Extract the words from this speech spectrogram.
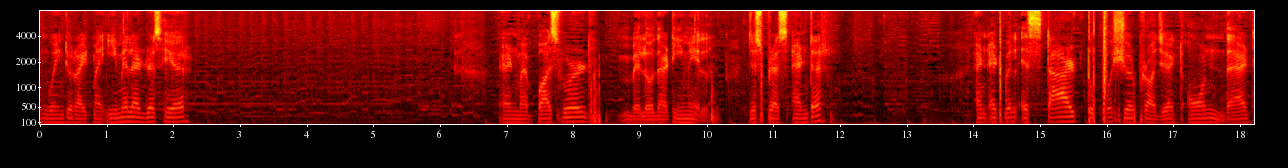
am going to write my email address here. And my password below that email just press enter. And it will start to push your project on that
